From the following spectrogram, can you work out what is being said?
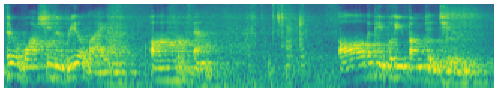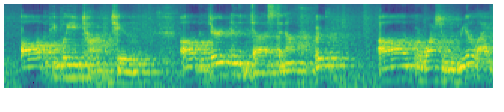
they're washing the real life off of them. All the people you bumped into, all the people you talked to, all the dirt and the dust, and all we're, all, we're washing the real life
